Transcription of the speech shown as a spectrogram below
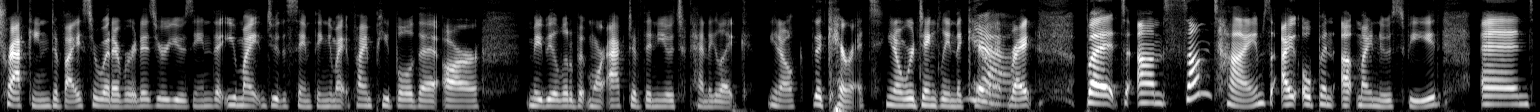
tracking device or whatever it is you're using, that you might do the same thing. You might find people that are maybe a little bit more active than you to kind of like you know the carrot you know we're dangling the carrot yeah. right but um sometimes i open up my news feed and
